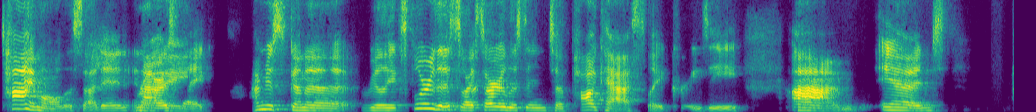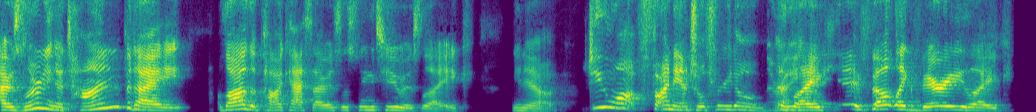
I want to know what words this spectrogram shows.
time all of a sudden, and right. I was like, I'm just gonna really explore this. So I started listening to podcasts like crazy. Um, and I was learning a ton, but I a lot of the podcasts I was listening to is like, you know, do you want financial freedom? Right. And like it felt like very like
